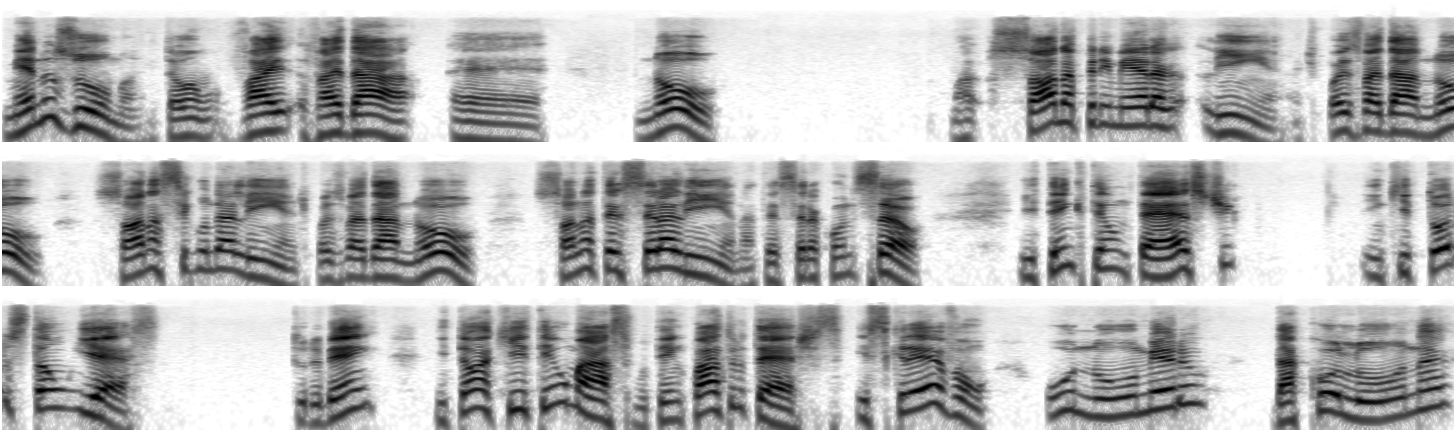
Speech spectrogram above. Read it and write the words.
menos uma. Então, vai, vai dar é, no só na primeira linha, depois vai dar no só na segunda linha, depois vai dar no só na terceira linha, na terceira condição. E tem que ter um teste em que todos estão yes. Tudo bem? Então aqui tem o máximo, tem quatro testes. Escrevam o número da coluna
